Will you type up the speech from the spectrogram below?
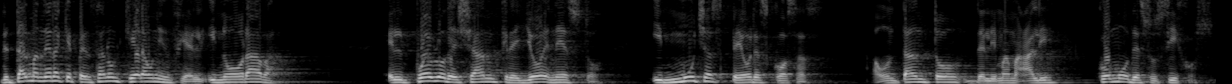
de tal manera que pensaron que era un infiel y no oraba. El pueblo de Sham creyó en esto y muchas peores cosas, aun tanto del imam Ali como de sus hijos.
